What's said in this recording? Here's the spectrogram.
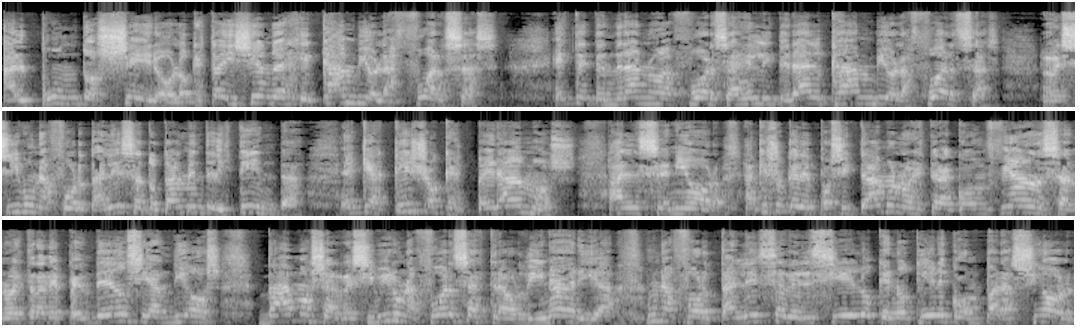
al punto cero. Lo que está diciendo es que cambio las fuerzas. Este tendrá nuevas fuerzas, es literal cambio las fuerzas recibe una fortaleza totalmente distinta. Es que aquellos que esperamos al Señor, aquellos que depositamos nuestra confianza, nuestra dependencia en Dios, vamos a recibir una fuerza extraordinaria, una fortaleza del cielo que no tiene comparación.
